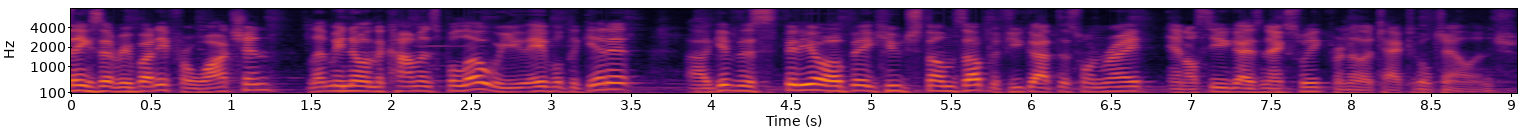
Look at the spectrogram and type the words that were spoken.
Thanks everybody for watching. Let me know in the comments below, were you able to get it? Uh, give this video a big, huge thumbs up if you got this one right, and I'll see you guys next week for another tactical challenge.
